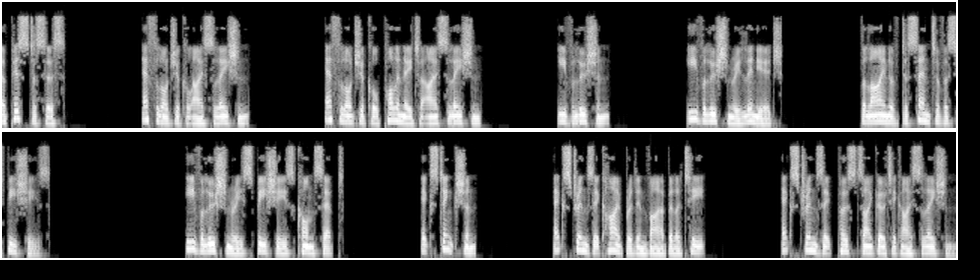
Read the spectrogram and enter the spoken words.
Epistasis Ethological isolation Ethological pollinator isolation Evolution Evolutionary lineage The line of descent of a species Evolutionary species concept Extinction Extrinsic hybrid inviability Extrinsic postzygotic isolation.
